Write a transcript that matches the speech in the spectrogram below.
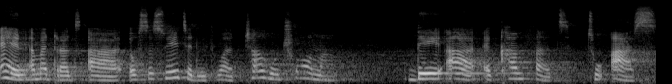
And ama-drugs are associated with what? Childhood trauma. They are a comfort to us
